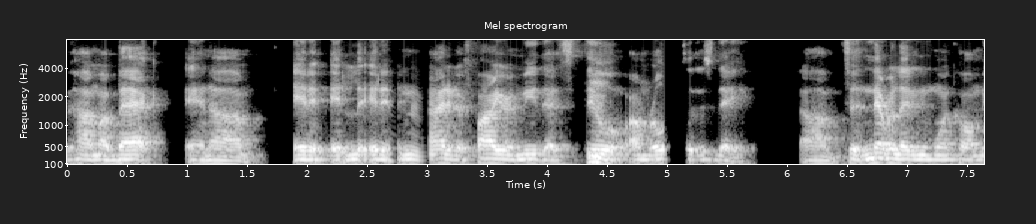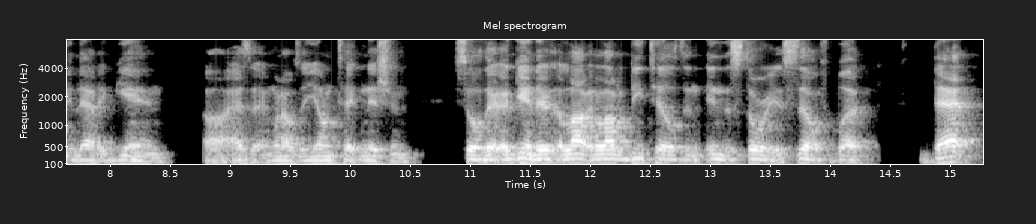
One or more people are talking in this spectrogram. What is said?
behind my back, and um, it, it it ignited a fire in me that still mm. I'm rolling to this day. Um, to never let anyone call me that again uh, as a, when I was a young technician. So there again, there's a lot a lot of details in, in the story itself, but that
